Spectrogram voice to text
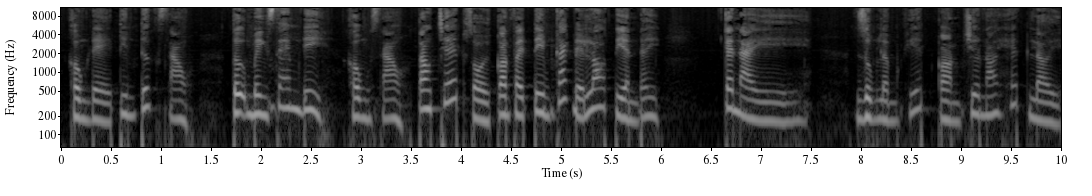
Không để tin tức sao? Tự mình xem đi. Không sao, tao chết rồi, còn phải tìm cách để lo tiền đây. Cái này... Dùng lầm khiết còn chưa nói hết lời.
